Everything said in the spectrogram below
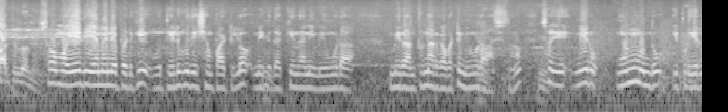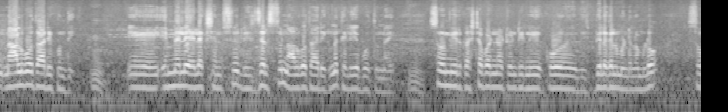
పార్టీలోనే. సో ఏది ఏమైనప్పటికీ తెలుగుదేశం పార్టీలో మీకు దక్కిందని మేము కూడా మీరు అంటున్నారు కాబట్టి మేము కూడా ఆశిస్తున్నాం. సో మీరు మున్ముందు ఇప్పుడు నాలుగో తారీఖు ఉంది. ఈ ఎమ్మెల్యే ఎలక్షన్స్ రిజల్ట్స్ నాలుగో తారీఖున తెలియబోతున్నాయి. సో మీరు కష్టపడినటువంటి బిలగల్ మండలంలో సో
